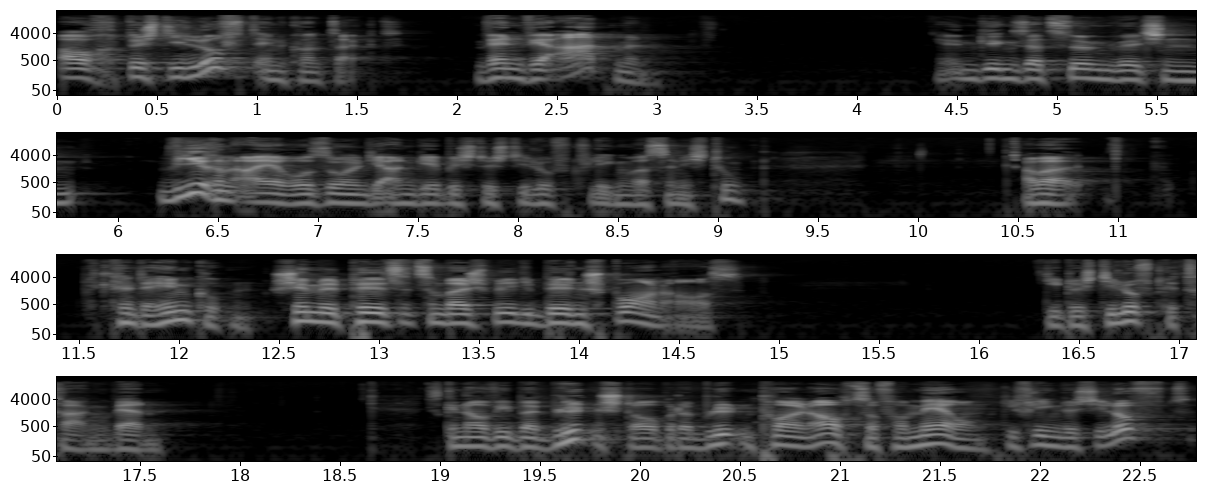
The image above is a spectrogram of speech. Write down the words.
auch durch die Luft in Kontakt wenn wir atmen. Im Gegensatz zu irgendwelchen Virenaerosolen, die angeblich durch die Luft fliegen, was sie nicht tun. Aber könnt ihr hingucken. Schimmelpilze zum Beispiel, die bilden Sporen aus, die durch die Luft getragen werden. Das ist genau wie bei Blütenstaub oder Blütenpollen auch zur Vermehrung. Die fliegen durch die Luft,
